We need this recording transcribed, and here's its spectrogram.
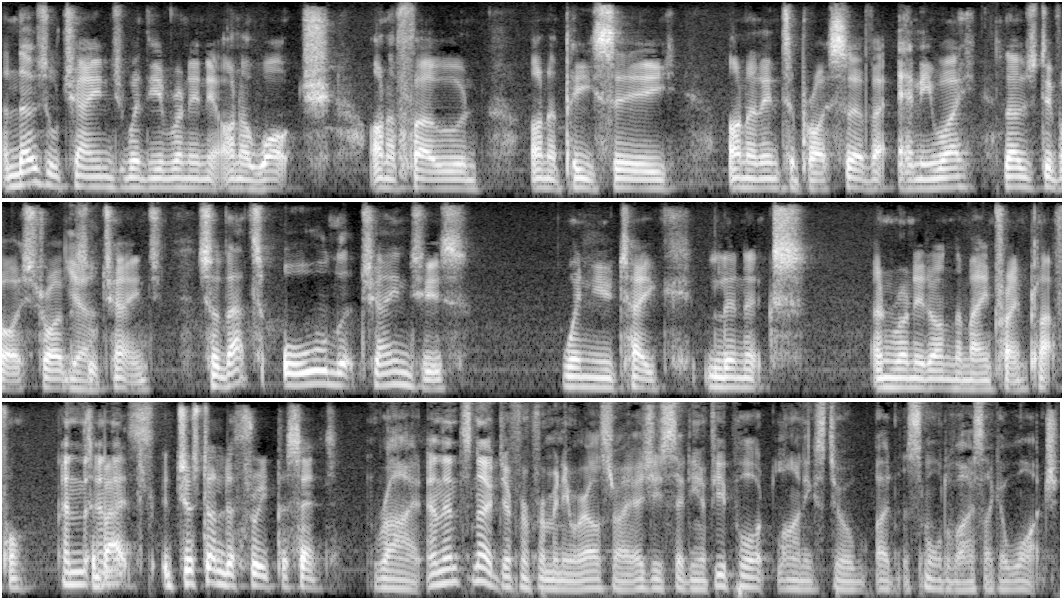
and those will change whether you're running it on a watch, on a phone, on a PC, on an enterprise server. Anyway, those device drivers yeah. will change. So that's all that changes when you take Linux and run it on the mainframe platform. And, it's about just under three percent. Right, and that's no different from anywhere else, right? As you said, you know, if you port Linux to a, a, small device like a watch,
